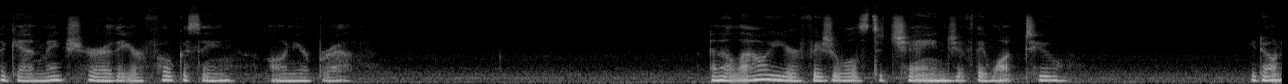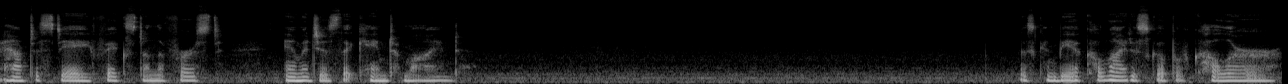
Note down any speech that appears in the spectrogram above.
Again, make sure that you're focusing on your breath. And allow your visuals to change if they want to. You don't have to stay fixed on the first images that came to mind. This can be a kaleidoscope of color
